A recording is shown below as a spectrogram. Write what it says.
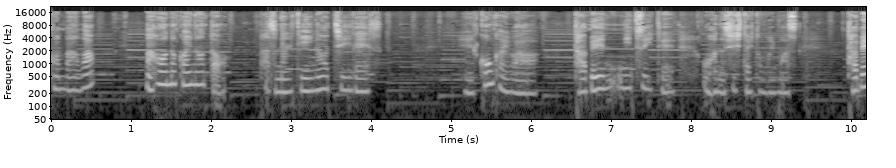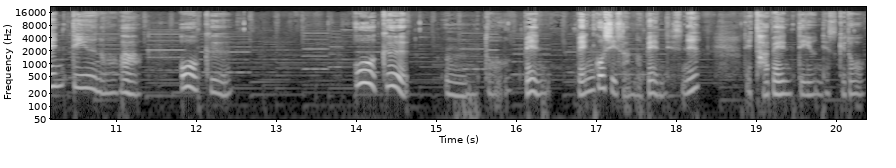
こんばんは。魔法の声の音、パーソナリティのちーです、えー、今回は多弁についてお話ししたいと思います。多弁っていうのは、多く、多く、うんと、弁、弁護士さんの弁ですね。で、多弁って言うんですけど、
